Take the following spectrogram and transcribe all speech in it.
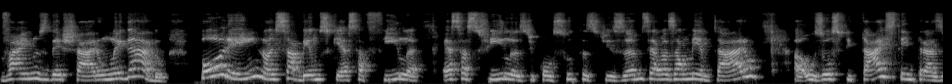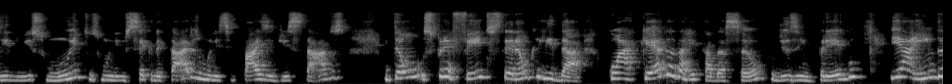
vai nos deixar um legado. Porém, nós sabemos que essa fila, essas filas de consultas de exames, elas aumentaram. Ah, os hospitais têm trazido isso muito, os secretários municipais e de estados. Então, os prefeitos terão que lidar com a queda da arrecadação, o desemprego e ainda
